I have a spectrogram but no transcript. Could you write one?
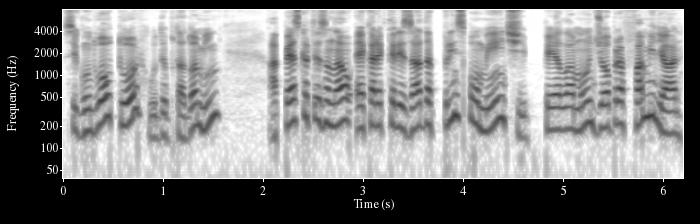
Segundo o autor, o deputado Amin, a pesca artesanal é caracterizada principalmente pela mão de obra familiar,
